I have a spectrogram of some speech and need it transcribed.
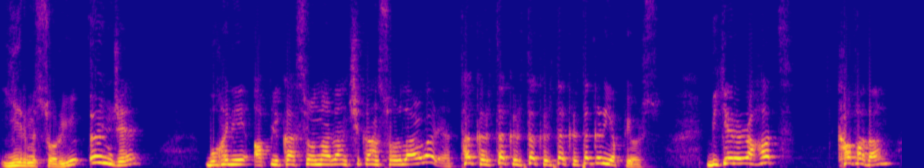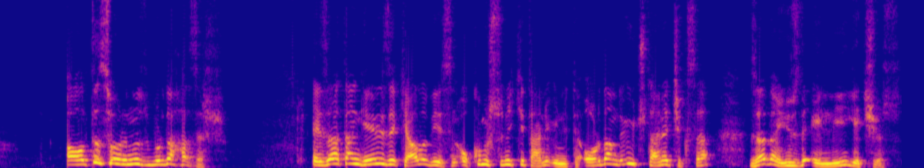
20 soruyu. Önce bu hani aplikasyonlardan çıkan sorular var ya takır takır takır takır takır yapıyoruz. Bir kere rahat kafadan 6 sorunuz burada hazır. E zaten geri zekalı değilsin. Okumuşsun 2 tane ünite. Oradan da 3 tane çıksa zaten %50'yi geçiyorsun.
